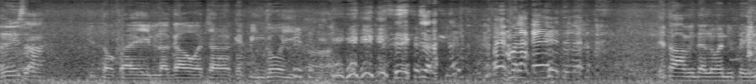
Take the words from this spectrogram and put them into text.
Ano isa? Ito kay Lagaw at saka kay Pinggoy. Ay, malaki. Ito amin dalawa ni Ping.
